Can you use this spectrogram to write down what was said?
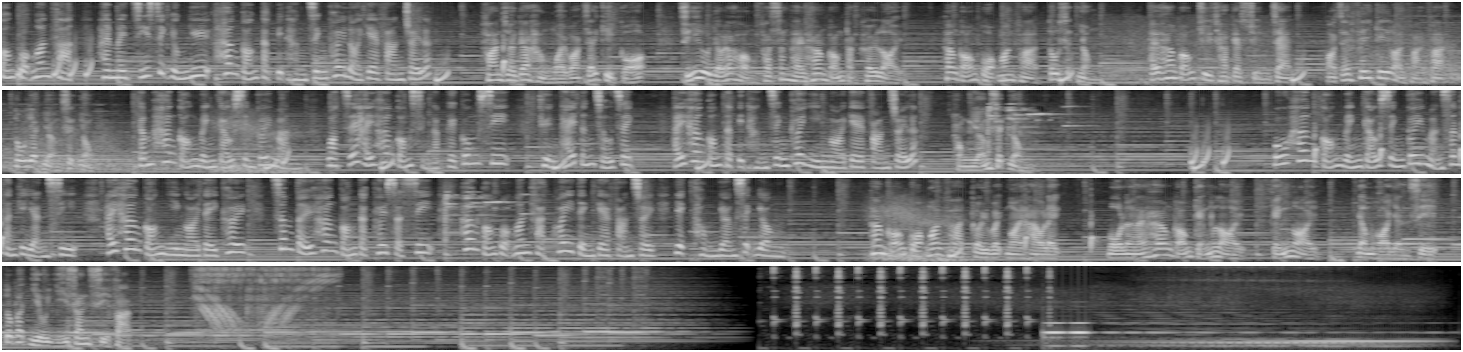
港国安法系咪只适用于香港特别行政区内嘅犯罪呢？犯罪嘅行为或者结果，只要有一项发生喺香港特区内，香港国安法都适用。喺香港注册嘅船只或者飞机内犯法都一样适用。咁香港永久性居民或者喺香港成立嘅公司、团体等组织喺香港特别行政区以外嘅犯罪呢？同样适用。冇香港永久性居民身份嘅人士喺香港以外地区，针对香港特区实施《香港国安法》规定嘅犯罪，亦同样适用。香港国安法具域外效力，无论喺香港境内、境外，任何人士都不要以身试法。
